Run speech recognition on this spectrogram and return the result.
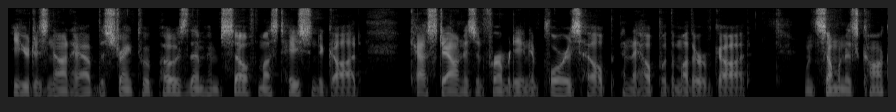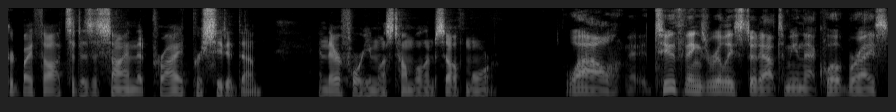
He who does not have the strength to oppose them himself must hasten to God, cast down his infirmity, and implore his help and the help of the Mother of God. When someone is conquered by thoughts, it is a sign that pride preceded them, and therefore he must humble himself more. Wow. Two things really stood out to me in that quote, Bryce.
